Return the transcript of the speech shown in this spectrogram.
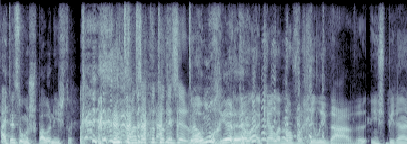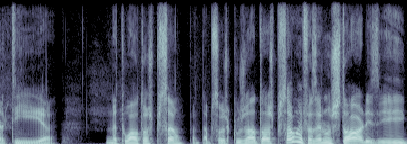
Ah, atenção, eu chupava nisto. Mas é o que eu estou a dizer. Estou a morrer, é? aquela, aquela nova realidade inspirar-te na tua autoexpressão. Há pessoas cuja autoexpressão é fazer uns stories e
